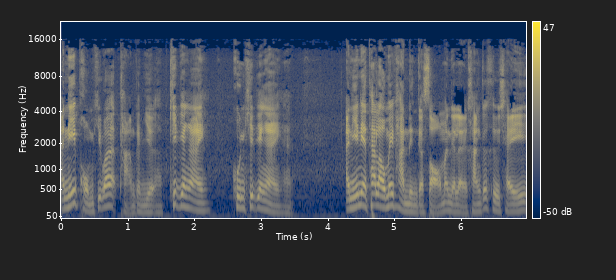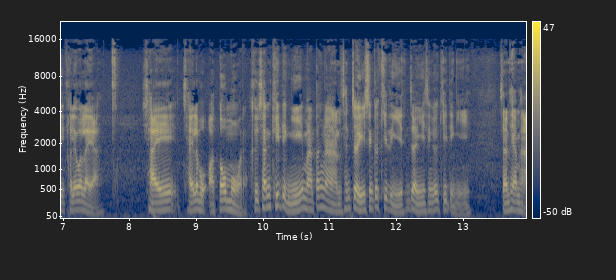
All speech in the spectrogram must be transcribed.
อันนี้ผมคิดว่าถามกันเยอะครับคิดยังไง คุณคิดยังไงฮะอันนี้เนี่ยถ้าเราไม่ผ่านหนึ่งกับสองมันเนี่ยหลายครั้งก็คือใช้เขาเรียกว่าอะไรอะใช้ใช้ระบบ auto mode อะคือฉันคิดอย่างนี้มาตั้งนานฉันเจออย่างนี้ฉันก็คิดอย่างนี้ฉันเจออย่างนี้ฉันก็คิดอย่างนี้ ฉันพยายามหา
